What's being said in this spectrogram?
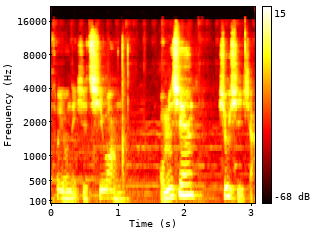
会有哪些期望呢？我们先休息一下。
